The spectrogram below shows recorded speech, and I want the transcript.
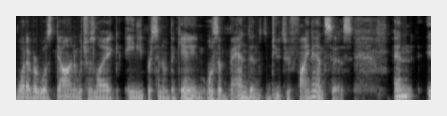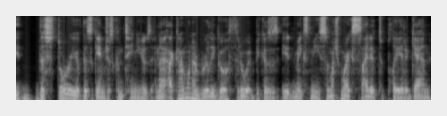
whatever was done, which was like 80% of the game, was abandoned due to finances. And it, the story of this game just continues. And I, I kind of want to really go through it because it makes me so much more excited to play it again.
